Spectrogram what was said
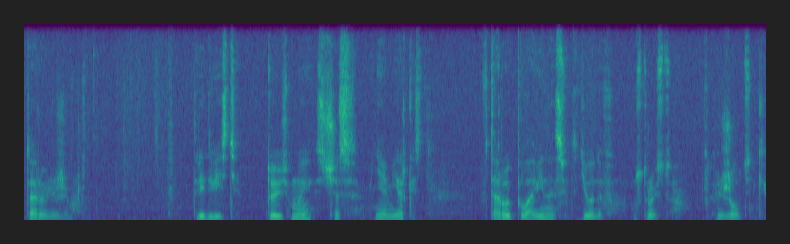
Второй режим. 3200. То есть мы сейчас меняем яркость второй половины светодиодов устройства, то есть желтеньких.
